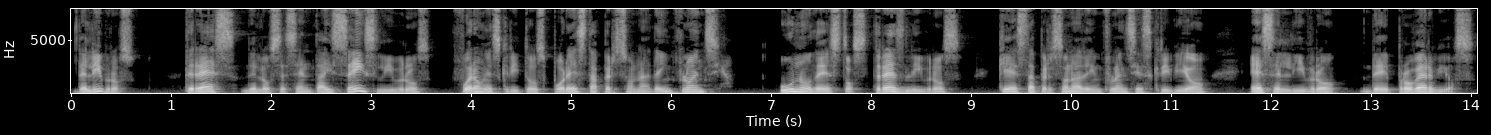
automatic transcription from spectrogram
de libros. Tres de los 66 libros fueron escritos por esta persona de influencia. Uno de estos tres libros que esta persona de influencia escribió es el libro de Proverbios,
